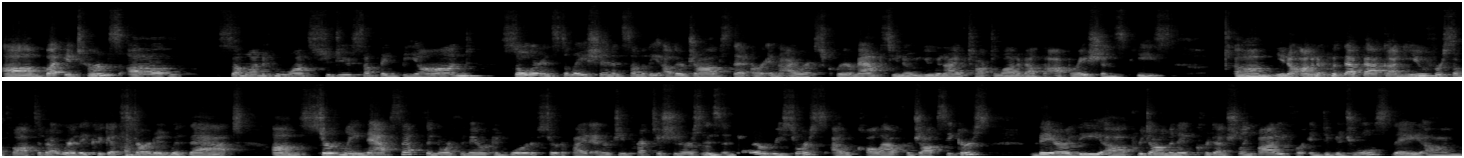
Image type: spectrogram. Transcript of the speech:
Um, but in terms of someone who wants to do something beyond solar installation and some of the other jobs that are in IREC's career maps, you know, you and I have talked a lot about the operations piece. Um, you know, I'm going to put that back on you for some thoughts about where they could get started with that. Um, certainly, NABCEP, the North American Board of Certified Energy Practitioners, is another resource I would call out for job seekers. They are the uh, predominant credentialing body for individuals. They um,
